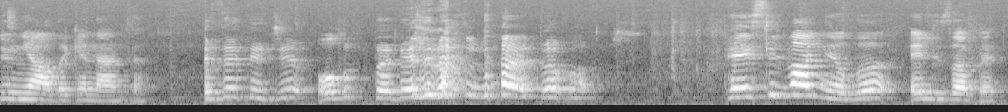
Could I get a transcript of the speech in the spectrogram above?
dünyada genelde. Gazeteci olup da delirenler de var. Pensilvanyalı Elizabeth.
